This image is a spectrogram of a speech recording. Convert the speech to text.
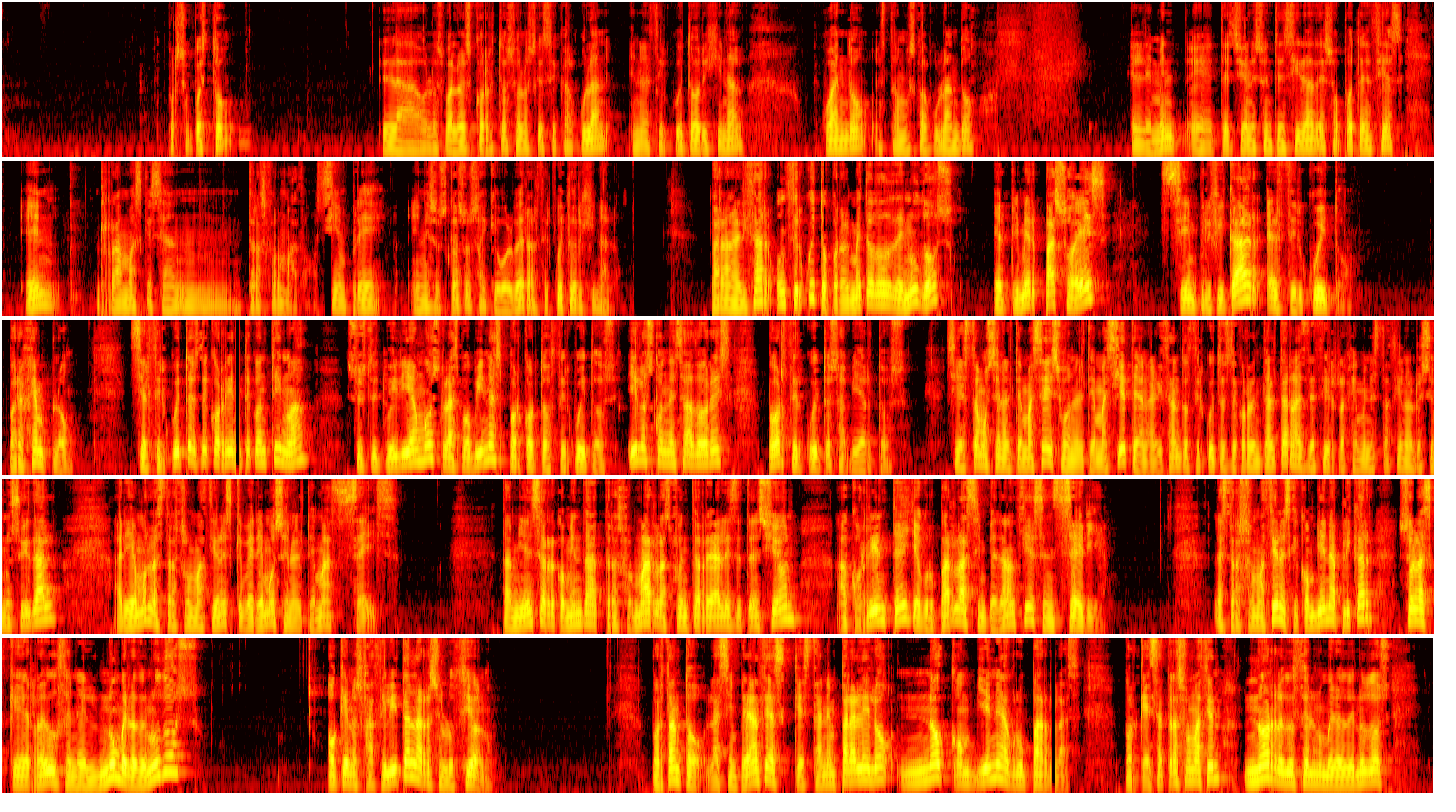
Por supuesto, los valores correctos son los que se calculan en el circuito original cuando estamos calculando eh, tensiones o intensidades o potencias en ramas que se han transformado. Siempre en esos casos hay que volver al circuito original. Para analizar un circuito por el método de nudos, el primer paso es simplificar el circuito. Por ejemplo, si el circuito es de corriente continua, Sustituiríamos las bobinas por cortocircuitos y los condensadores por circuitos abiertos. Si estamos en el tema 6 o en el tema 7 analizando circuitos de corriente alterna, es decir, régimen estacionario sinusoidal, haríamos las transformaciones que veremos en el tema 6. También se recomienda transformar las fuentes reales de tensión a corriente y agrupar las impedancias en serie. Las transformaciones que conviene aplicar son las que reducen el número de nudos o que nos facilitan la resolución. Por tanto, las impedancias que están en paralelo no conviene agruparlas, porque esa transformación no reduce el número de nudos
